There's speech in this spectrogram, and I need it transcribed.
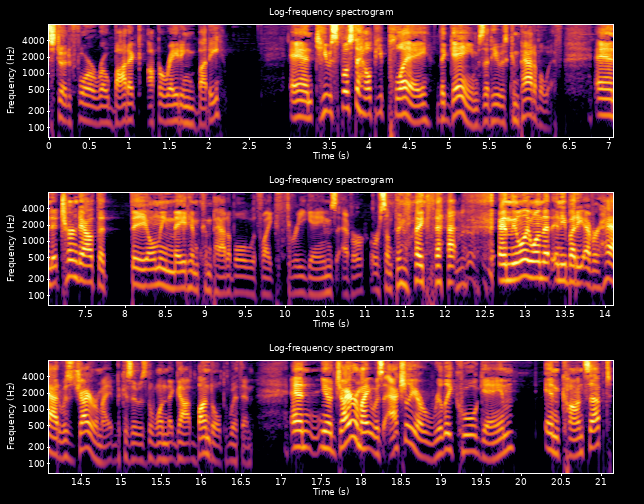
stood for Robotic Operating Buddy. And he was supposed to help you play the games that he was compatible with. And it turned out that they only made him compatible with like three games ever or something like that. and the only one that anybody ever had was Gyromite because it was the one that got bundled with him. And, you know, Gyromite was actually a really cool game in concept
